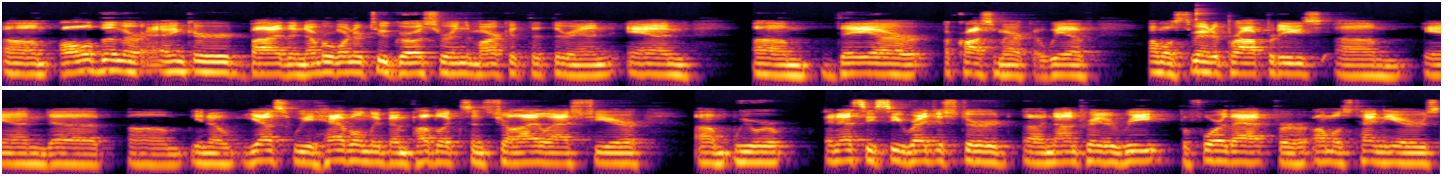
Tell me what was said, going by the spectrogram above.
Um, all of them are anchored by the number one or two grocer in the market that they're in, and um, they are across America. We have almost 300 properties, um, and uh, um, you know, yes, we have only been public since July last year. Um, we were an SEC registered uh, non-traded REIT before that for almost 10 years,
